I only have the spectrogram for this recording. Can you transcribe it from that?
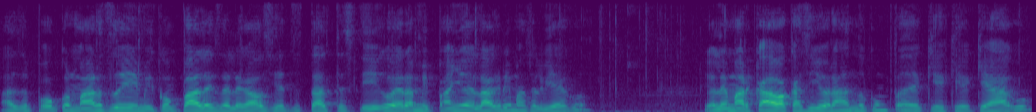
Hace poco, en marzo, y mi compa Alex, delegado 7, está testigo. Era mi paño de lágrimas el viejo. Yo le marcaba casi llorando, compa, de que, ¿qué, qué hago?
